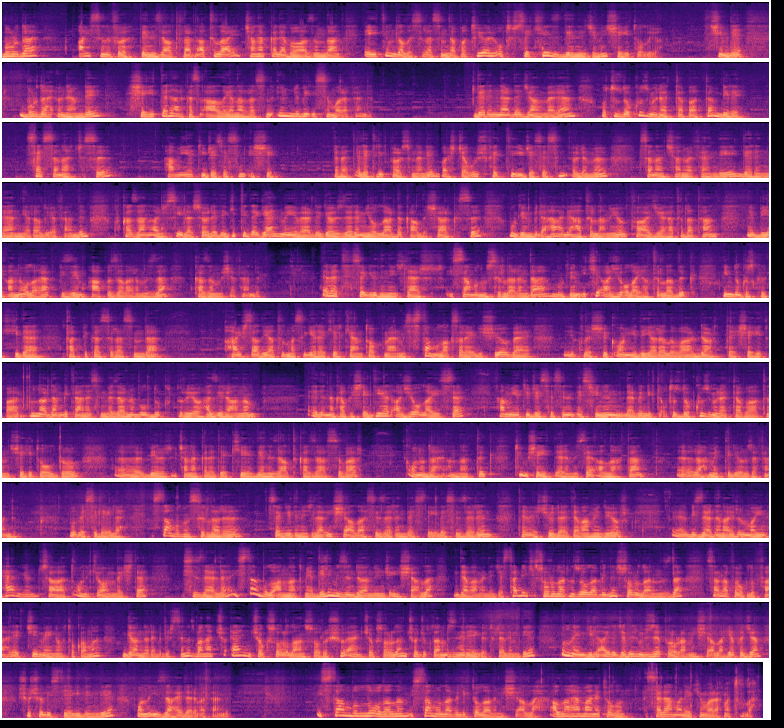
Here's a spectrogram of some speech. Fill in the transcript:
Burada Ay sınıfı denizaltılarda Atılay Çanakkale Boğazı'ndan eğitim dalı sırasında batıyor ve 38 denizcimin şehit oluyor. Şimdi burada önemli şehitlerin arkasında ağlayanlar arasında ünlü bir isim var efendim derinlerde can veren 39 mürettebattan biri. Ses sanatçısı Hamiyet Yüceses'in eşi. Evet, elektrik personeli Başçavuş Fethi Yüceses'in ölümü sanatçı hanımefendi derinden yaralıyor efendim. Bu kazanın acısıyla söyledi. Gitti de gelmeyi verdi gözlerim yollarda kaldı şarkısı. Bugün bile hala hatırlanıyor. Facia hatırlatan bir anı olarak bizim hafızalarımızda kazınmış efendim. Evet sevgili dinleyiciler, İstanbul'un sırlarında bugün iki acı olay hatırladık. 1942'de tatbikat sırasında Hayrs adı atılması gerekirken top mermisi İstanbul Aksaray'a düşüyor ve yaklaşık 17 yaralı var, 4 de şehit var. Bunlardan bir tanesinin mezarını bulduk, duruyor Hazire Hanım. Edirne Kapışe. Diğer acı olay ise Hamiyet Yüce Sesi'nin eşinin de birlikte 39 mürettebatın şehit olduğu e, bir Çanakkale'deki denizaltı kazası var. Onu da anlattık. Tüm şehitlerimize Allah'tan e, rahmet diliyoruz efendim. Bu vesileyle. İstanbul'un sırları sevgili dinleyiciler inşallah sizlerin desteğiyle, sizlerin teveccühle devam ediyor. E, bizlerden ayrılmayın. Her gün saat 12.15'te sizlerle İstanbul'u anlatmaya dilimizin döndüğünce inşallah devam edeceğiz. Tabii ki sorularınız olabilir. Sorularınızı da sarrafoglufahretgmail.com'a gönderebilirsiniz. Bana en çok sorulan soru şu, en çok sorulan çocuklarımızı nereye götürelim diye. Bununla ilgili ayrıca bir müze programı inşallah yapacağım. Şu şu listeye gidin diye. Onu izah ederim efendim. İstanbullu olalım, İstanbul'la birlikte olalım inşallah. Allah'a emanet olun. Esselamu Aleyküm ve Rahmetullah.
